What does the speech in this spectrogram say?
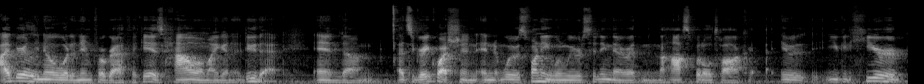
i barely know what an infographic is how am i going to do that and um, that's a great question. And it was funny when we were sitting there in the hospital talk, was, you could hear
